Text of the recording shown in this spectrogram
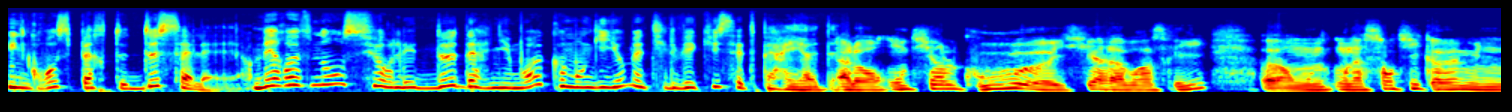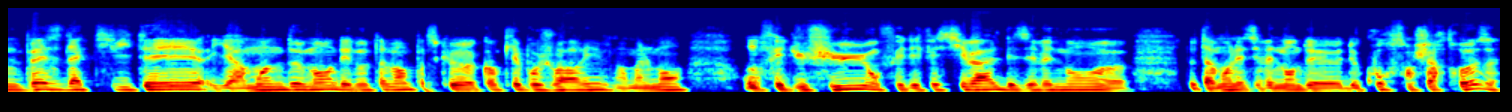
une grosse perte de salaire. Mais revenons sur les deux derniers mois. Comment Guillaume a-t-il vécu cette période? Alors, on tient le coup euh, ici à la brasserie. Euh, on, a senti quand même une baisse d'activité. Il y a moins de demandes et notamment parce que quand les beaux jours arrivent, normalement, on fait du fût, on fait des festivals, des événements, euh, notamment les événements de, de course en chartreuse,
